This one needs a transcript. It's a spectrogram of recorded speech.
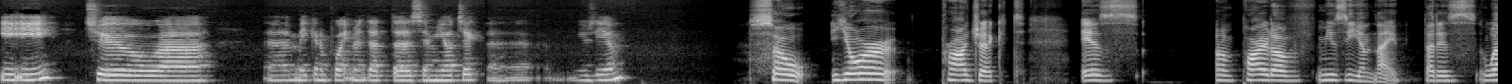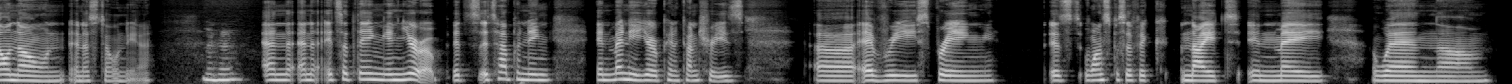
ee to uh, uh, make an appointment at the semiotic uh, museum So your project is a part of Museum Night that is well known in Estonia. mm-hmm. and and it's a thing in Europe. It's it's happening in many European countries. Uh, every spring, it's one specific night in May when um,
